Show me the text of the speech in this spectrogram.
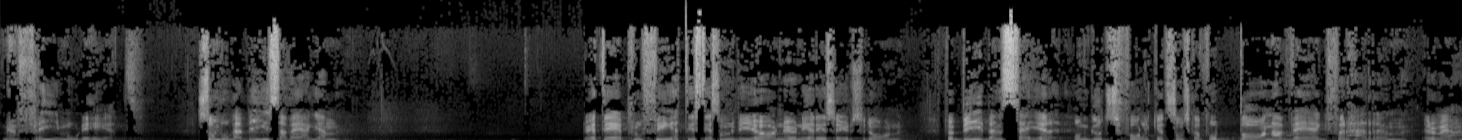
med en frimodighet. Som vågar visa vägen. Du vet, det är profetiskt det som vi gör nu nere i Sydsudan. För Bibeln säger om Guds folket som ska få bana väg för Herren. Är du med?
